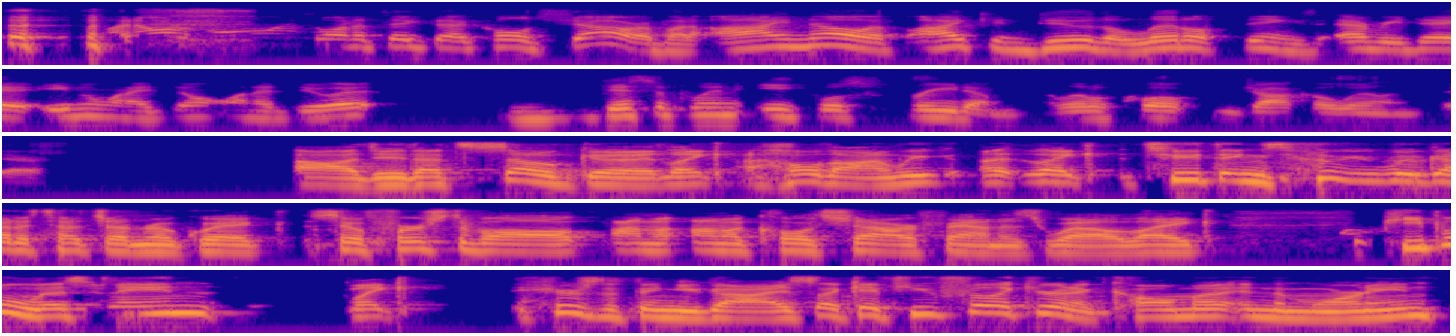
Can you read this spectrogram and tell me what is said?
I don't always want to take that cold shower, but I know if I can do the little things every day, even when I don't want to do it, discipline equals freedom. A little quote from Jocko Willink there. Oh, dude, that's so good. Like, hold on, we uh, like two things we, have got to touch on real quick. So, first of all, I'm a, I'm a cold shower fan as well. Like, people listening, like, here's the thing, you guys. Like, if you feel like you're in a coma in the morning,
